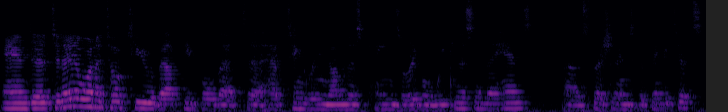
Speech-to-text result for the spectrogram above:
And uh, today I want to talk to you about people that uh, have tingling, numbness, pains, or even weakness in their hands, uh, especially into the fingertips.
